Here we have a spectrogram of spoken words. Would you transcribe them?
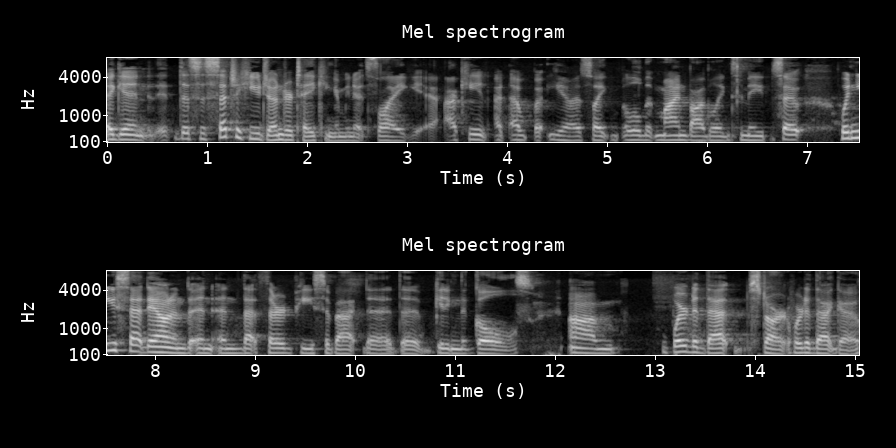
again, it- this is such a huge undertaking. I mean, it's like I can't, I, I, you it's like a little bit mind boggling to me. So, when you sat down and, and and that third piece about the the getting the goals, um, where did that start? Where did that go?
